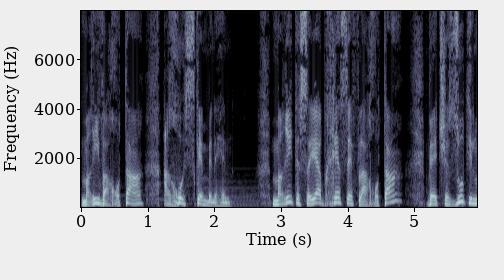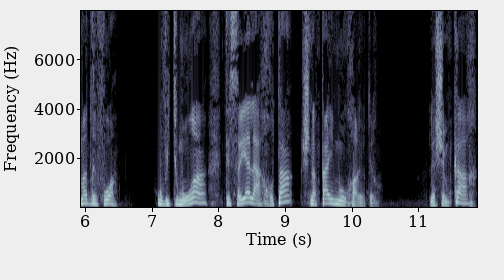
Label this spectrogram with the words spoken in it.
מרי ואחותה ערכו הסכם ביניהן. מרי תסייע בכסף לאחותה בעת שזו תלמד רפואה, ובתמורה תסייע לאחותה שנתיים מאוחר יותר. לשם כך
